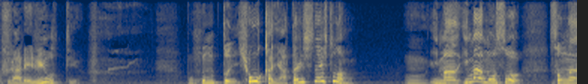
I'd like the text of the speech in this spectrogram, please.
振られるよっていうもう本当に評価に値しない人だもん。うん。今、今もそう、そんな、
